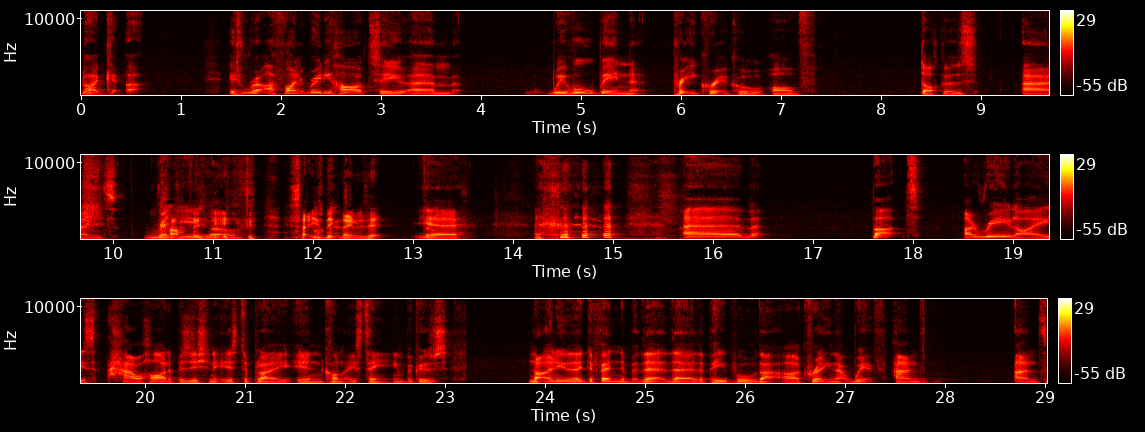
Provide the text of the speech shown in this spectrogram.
like, uh, it's. Re- I find it really hard to. Um, we've all been pretty critical of Dockers and Reggie as well. is that his nickname? Is it? Yeah. um, but I realise how hard a position it is to play in Conte's team because not only are they defending, but they're they're the people that are creating that width and and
